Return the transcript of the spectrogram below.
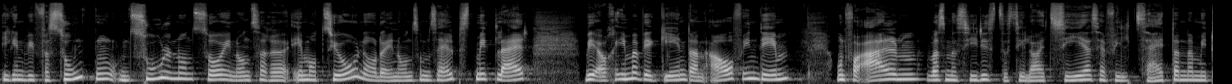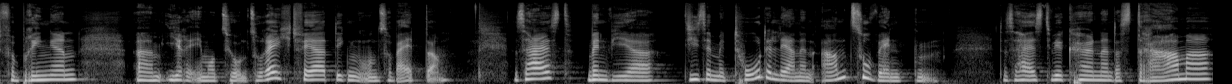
irgendwie versunken und suhlen uns so in unserer Emotion oder in unserem Selbstmitleid, wie auch immer, wir gehen dann auf in dem und vor allem, was man sieht, ist, dass die Leute sehr, sehr viel Zeit dann damit verbringen, ähm, ihre Emotionen zu rechtfertigen und so weiter. Das heißt, wenn wir diese Methode lernen anzuwenden, das heißt, wir können das Drama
